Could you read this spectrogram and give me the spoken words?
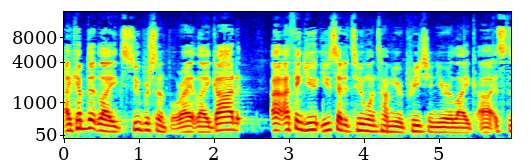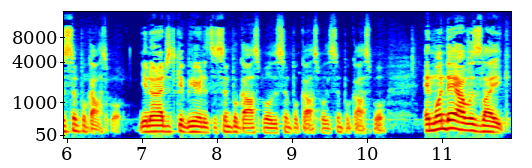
I kept it like super simple, right? Like God, I, I think you you said it too one time you were preaching. You were like, uh, it's the simple gospel, you know. And I just keep hearing it's the simple gospel, the simple gospel, the simple gospel, and one day I was like,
